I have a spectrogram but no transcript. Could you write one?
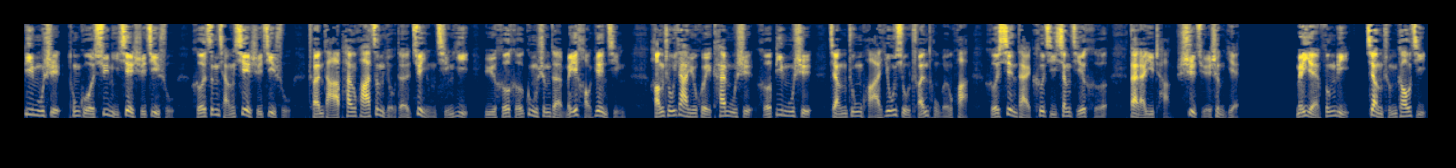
闭幕式通过虚拟现实技术和增强现实技术，传达攀花赠友的隽永情谊与和和共生的美好愿景。杭州亚运会开幕式和闭幕式将中华优秀传统文化和现代科技相结合，带来一场视觉盛宴。眉眼锋利，绛唇高髻，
